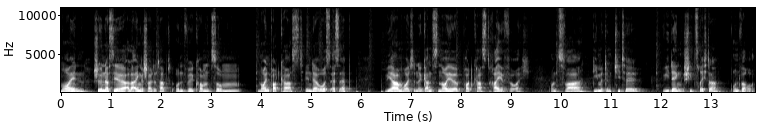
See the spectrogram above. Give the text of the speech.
Moin, schön, dass ihr alle eingeschaltet habt und willkommen zum neuen Podcast in der OSS-App. Wir haben heute eine ganz neue Podcast-Reihe für euch. Und zwar die mit dem Titel Wie denken Schiedsrichter und warum?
